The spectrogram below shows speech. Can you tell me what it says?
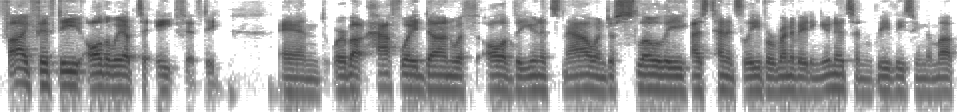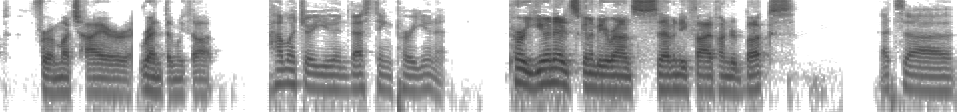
550 all the way up to 850 and we're about halfway done with all of the units now and just slowly as tenants leave we're renovating units and releasing them up for a much higher rent than we thought How much are you investing per unit? per unit it's going to be around 7500 bucks That's a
